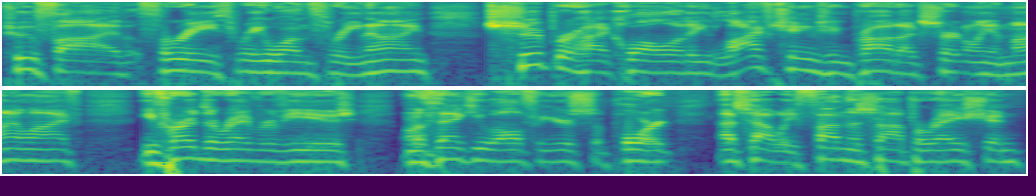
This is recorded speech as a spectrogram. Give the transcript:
888-253-3139. Super high quality, life-changing products, certainly in my life. You've heard the rave reviews. I want to thank you all for your support. That's how we fund this operation.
